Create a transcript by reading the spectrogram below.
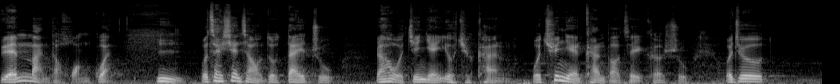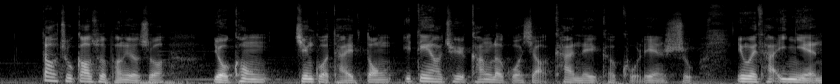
圆满的皇冠。嗯，我在现场我都呆住。然后我今年又去看了，我去年看到这棵树，我就。到处告诉朋友说，有空经过台东，一定要去康乐国小看那棵苦楝树，因为它一年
